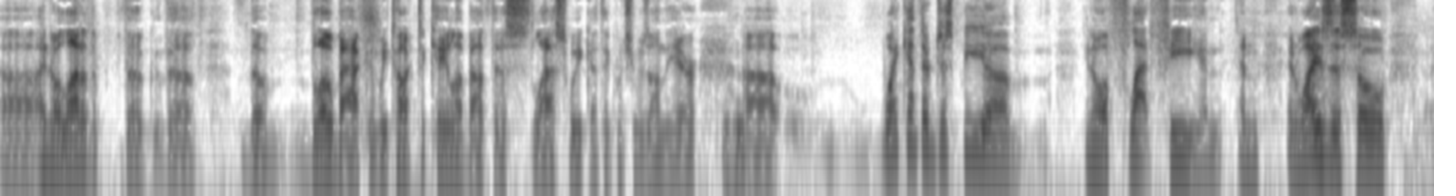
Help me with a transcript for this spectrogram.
Uh, I know a lot of the the the the blowback, and we talked to Kayla about this last week. I think when she was on the air. Uh, why can't there just be a you know a flat fee, and and and why is this so uh,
